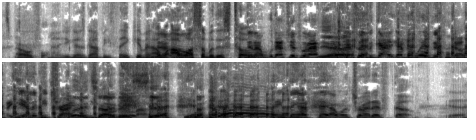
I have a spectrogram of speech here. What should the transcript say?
It's powerful. Man, you guys got me thinking, man. And I, then I I want some of this toe. Then I, that's just what I said. Yeah. That's what the guy got me, where's this stuff? Yeah, let me try it. Let me try this shit. Same thing I said. I want to try that stuff. yeah.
